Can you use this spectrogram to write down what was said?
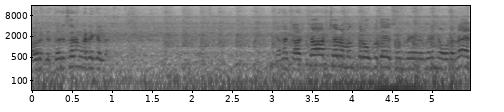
அவருக்கு தரிசனம் கிடைக்கல. எனக்கு அஷ்டாட்சர மந்திர உபதேசம் வேணுமேன்னு உடனே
